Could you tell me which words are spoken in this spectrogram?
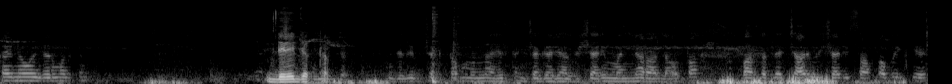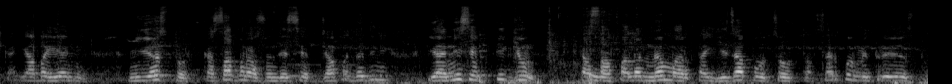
काय नाव आहे घर मालकांचं दिलीप जगताप. दिलीप जगताप म्हणून आहेत त्यांच्या घरी हा विषारी मन्यार आला होता. भारतातल्या चार विषारी सापापैकी एक आहे. या बाह्यांनी मी असतो. कसा पण असून दे सेफ. ज्या पद्धतीने यांनी सेफ्टी घेऊन त्या सापाला न मारता इजा पोचवता सर्प मित्र असतो.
